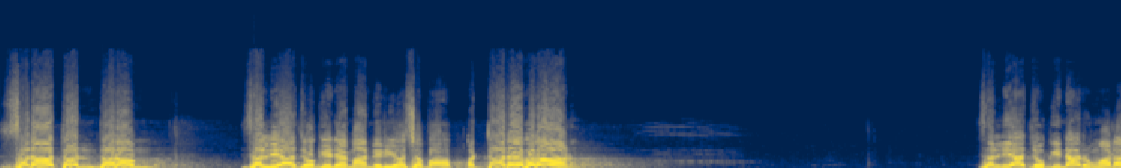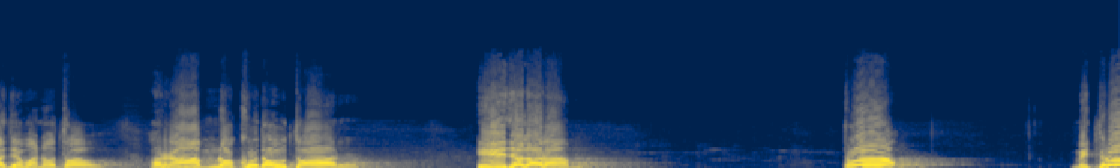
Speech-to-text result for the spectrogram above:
સનાતન ધર્મ જલિયા જોગીને માની રહ્યો છે બાપ. અઢારે વરણ. જલિયા જોગીના રૂવાડા જેવા ન થાવ રામનો ખુદ અવતાર. એ જલારામ તો મિત્રો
